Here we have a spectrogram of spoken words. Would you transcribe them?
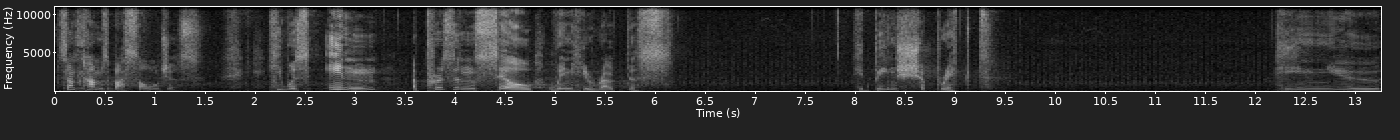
sometimes by soldiers. He was in a prison cell when he wrote this. He'd been shipwrecked. He knew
